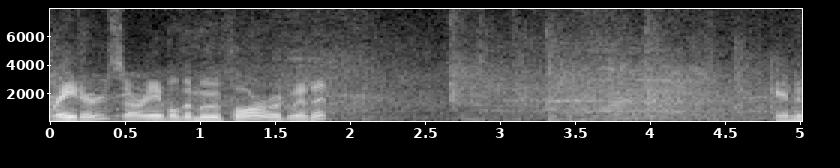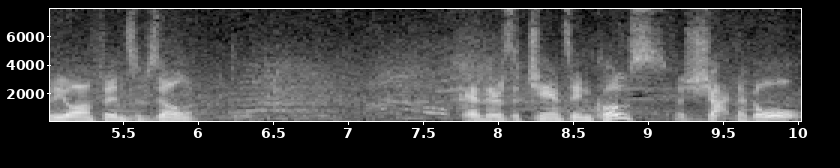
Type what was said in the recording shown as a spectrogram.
Raiders are able to move forward with it into the offensive zone. And there's a chance in close, a shot and a goal.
